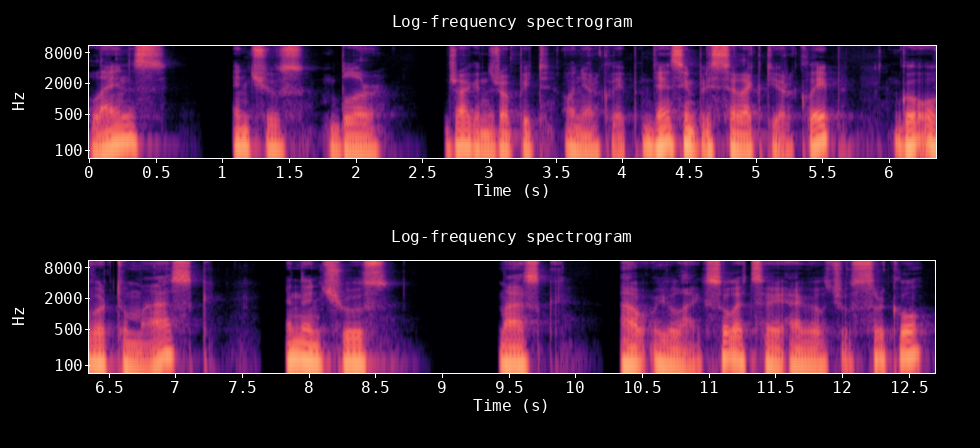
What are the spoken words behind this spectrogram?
lens and choose blur. Drag and drop it on your clip. Then simply select your clip, go over to mask and then choose mask how you like. So let's say I will choose circle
